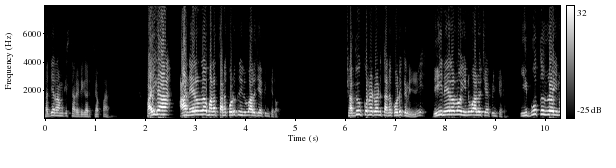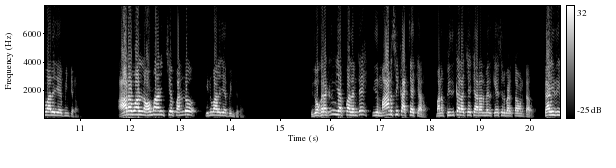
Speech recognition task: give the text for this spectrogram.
సజ్జరామకిష్ణారెడ్డి గారు చెప్పాలి. పైగా ఆ నేరంలో మళ్ళీ తన కొడుకుని ఇన్వాల్వ్ చేపించడం. చదువుకున్నటువంటి తన కొడుకుని ఈ నేరంలో ఇన్వాల్వ్ చేపించడం. ఈ బూతుల్లో ఇన్వాల్వ్ చేపించడం. ఆడవాళ్ళని అవమానించే పనిలో ఇన్వాల్వ్ చేపించడం. ఇది ఒక రకంగా చెప్పాలంటే ఇది మానసిక అత్యాచారం. మనం ఫిజికల్ అత్యాచారాల మీద కేసులు పెడతా ఉంటారు. కానీ ఇది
